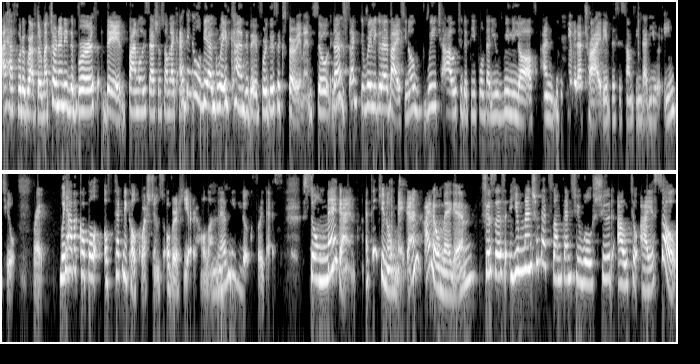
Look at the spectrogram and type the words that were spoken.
I have photographed their maternity, the birth, the family session. So I'm like, I think it will be a great candidate for this experiment. So that's like really good advice. You know, reach out to the people that you really love and give it a try if this is something that you're into. Right. We have a couple of technical questions over here. Hold on, let mm-hmm. me look for this. So Megan, I think you know Megan. I know Megan. She says, you mentioned that sometimes you will shoot auto ISO.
